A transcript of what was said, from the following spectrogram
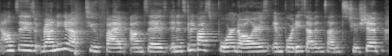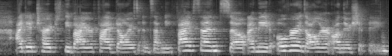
ounces, rounding it up to 5 ounces, and it's going to cost $4.47 to ship. I did charge the buyer $5.75, so I made over a dollar on their shipping.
